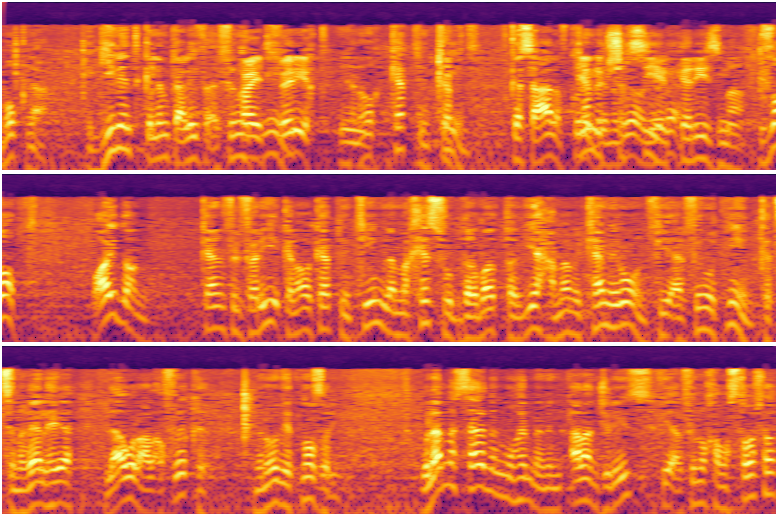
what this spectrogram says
مقنع. الجيل اللي أنت اتكلمت عليه في 2002 قائد فريق. كان هو captain team في كأس العالم في كره شخصية واليابان. الكاريزما. بالظبط. وأيضا كان في الفريق كان هو captain team لما خسروا بضربات ترجيح أمام الكاميرون في 2002 كانت السنغال هي الأول على أفريقيا. من وجهة نظري. ولما استلم المهمه من ألان جيريس في 2015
